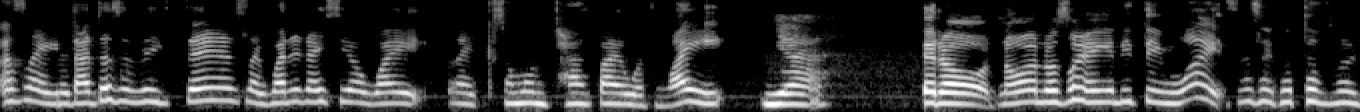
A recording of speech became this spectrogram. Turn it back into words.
I was like, that doesn't make sense. Like, why did I see a white like someone pass by with white? Yeah. Pero no one was wearing anything white. So I was like, what the fuck?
